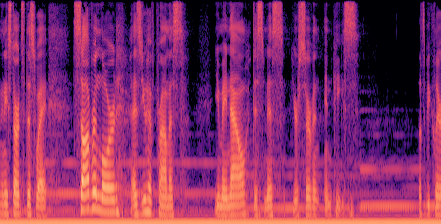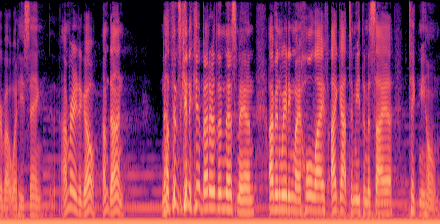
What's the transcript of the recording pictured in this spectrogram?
And he starts this way Sovereign Lord, as you have promised, you may now dismiss your servant in peace. Let's be clear about what he's saying. I'm ready to go. I'm done. Nothing's going to get better than this, man. I've been waiting my whole life. I got to meet the Messiah. Take me home.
